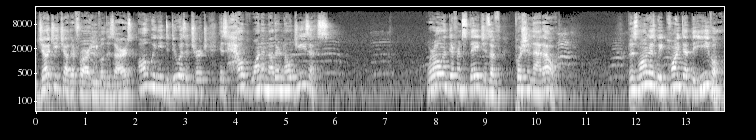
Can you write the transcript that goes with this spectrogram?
judge each other for our evil desires. All we need to do as a church is help one another know Jesus. We're all in different stages of pushing that out. But as long as we point at the evil,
